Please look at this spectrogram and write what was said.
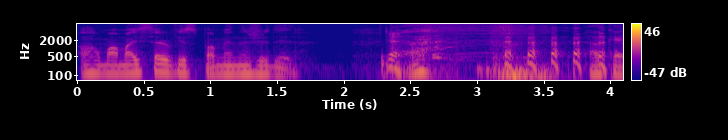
arrumar mais serviço pra manager dele. Ok.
